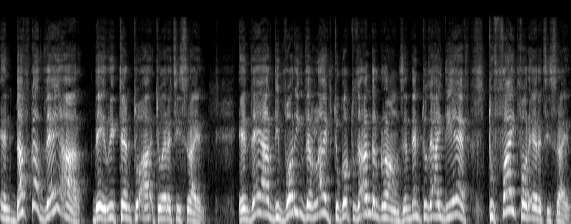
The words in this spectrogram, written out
and dafka they are they return to uh, to Eretz Israel, and they are devoting their life to go to the undergrounds and then to the IDF to fight for Eretz Israel,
